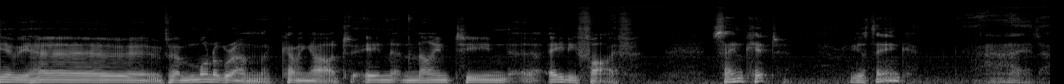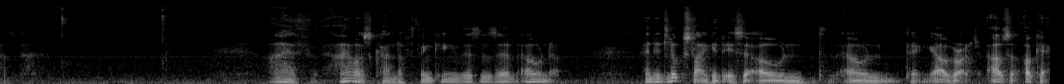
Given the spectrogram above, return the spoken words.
Here we have a monogram coming out in 1985. Same kit, you think? I don't know. I I was kind of thinking this is an own, and it looks like it is a own own thing. Oh right, also okay.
